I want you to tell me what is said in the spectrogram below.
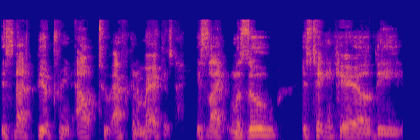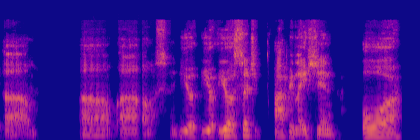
it's not filtering out to African Americans. It's like Mizzou is taking care of the um, uh, uh, your your Eurocentric population, or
